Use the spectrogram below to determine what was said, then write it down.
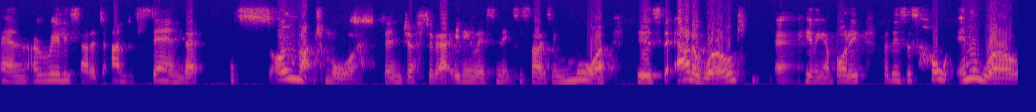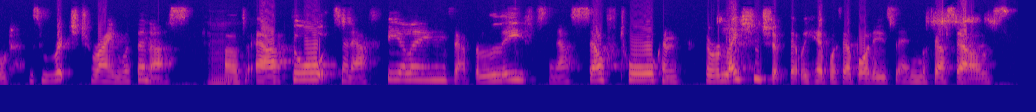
and I really started to understand that so much more than just about eating less and exercising more. There's the outer world, uh, healing our body, but there's this whole inner world, this rich terrain within us mm. of our thoughts and our feelings, our beliefs, and our self talk, and the relationship that we have with our bodies and with ourselves.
